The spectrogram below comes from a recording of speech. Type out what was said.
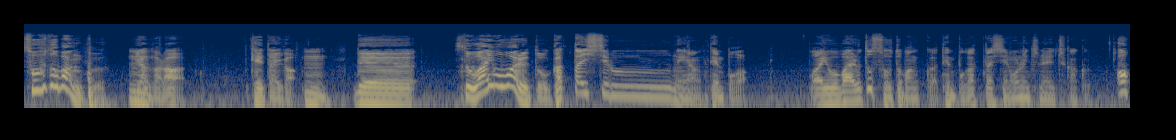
ソフトバンクやから、携帯が。ん。で、それ Y モバイルと合体してるねやん、店舗が。Y モバイルとソフトバンクが店舗合体してんの、俺んちの家近く。あ、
